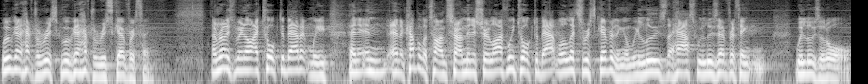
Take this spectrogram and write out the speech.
We were going to have to risk. We were going to have to risk everything. And Rosemary and I talked about it, and, we, and, and, and a couple of times through our ministry life, we talked about, well, let's risk everything. And we lose the house, we lose everything, we lose it all.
